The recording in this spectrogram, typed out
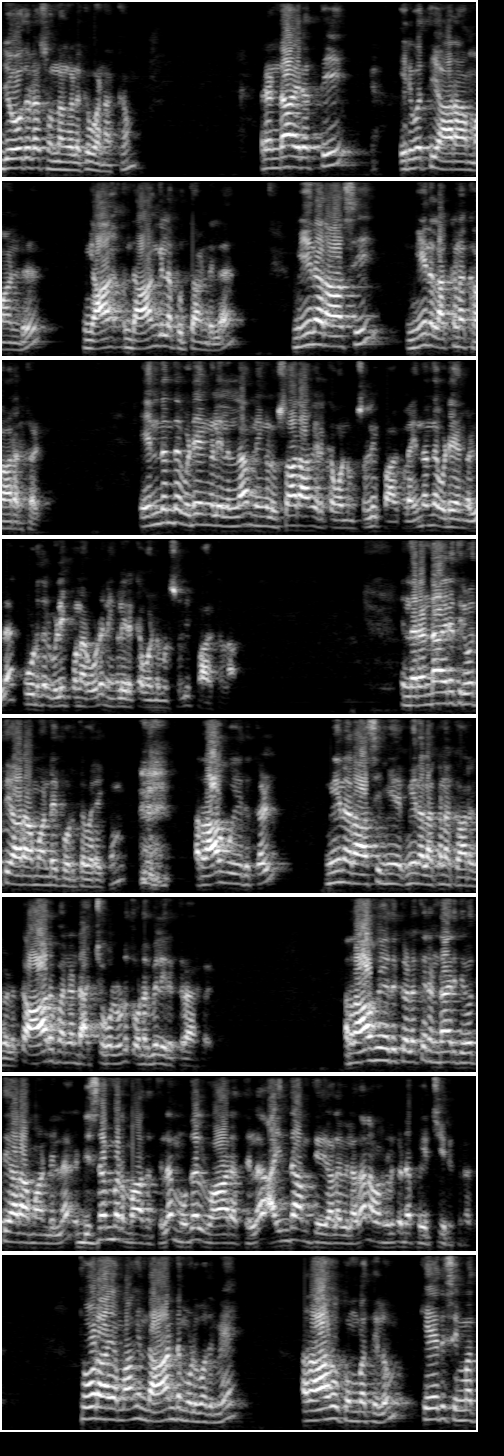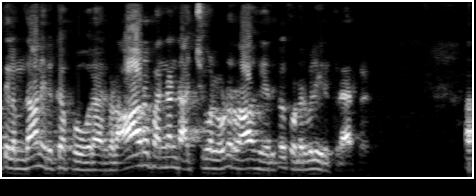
ஜோதிட சொந்தங்களுக்கு வணக்கம். ரெண்டாயிரத்தி இருபத்தி ஆறாம் ஆண்டு ஆ- இந்த ஆங்கில புத்தாண்டில் மீன ராசி மீன லக்கணக்காரர்கள். எந்தெந்த விடயங்களிலெல்லாம் நீங்கள் உஷாராக இருக்க வேண்டும் சொல்லி பார்க்கலாம். எந்தெந்த விடயங்களில் கூடுதல் விழிப்புணர்வோடு நீங்கள் இருக்க வேண்டும் சொல்லி பார்க்கலாம். இந்த ரெண்டாயிரத்தி இருபத்தி ஆறாம் ஆண்டை பொறுத்த வரைக்கும் ராகு இதுக்கள் மீன ராசி மீ மீன லக்கணக்காரர்களுக்கு ஆறு பன்னெண்டு அச்சுகளோடு தொடர்பில் இருக்கிறார்கள். ராகுயதுக்களுக்கு ரெண்டாயிரத்தி இருபத்தி ஆறாம் ஆண்டுல டிசம்பர் மாதத்துல முதல் வாரத்துல ஐந்தாம் தேதி அளவில் தான் அவர்களுக்கு இடப்பயிற்சி இருக்கிறது. தோராயமாக இந்த ஆண்டு முழுவதுமே ராகு கும்பத்திலும் கேது சிம்மத்திலும் தான் இருக்க போகிறார்கள். ஆறு பன்னெண்டு அச்சுகளோடு ராகு எதுக்கள் தொடர்பில் இருக்கிறார்கள்.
